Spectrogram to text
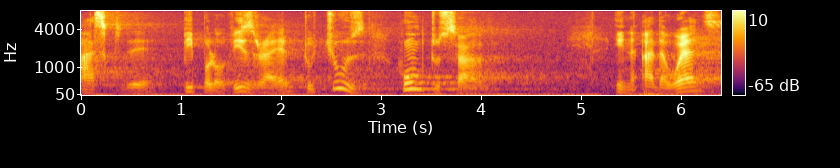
asked the people of Israel to choose whom to serve. In other words,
